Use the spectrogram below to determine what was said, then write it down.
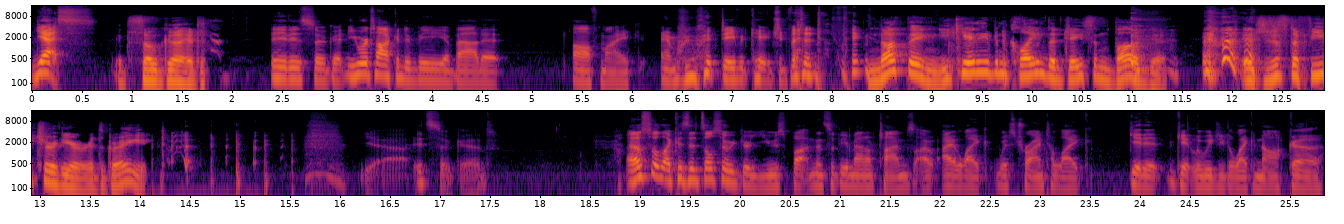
Yes, It's so good. It is so good. You were talking to me about it off mic, and we're like, David Cage invented nothing. Nothing. You can't even claim the Jason bug. It's just a feature here. It's great. Yeah, it's so good. I also like because it's also your use button, and so the amount of times I, I like was trying to like get it get Luigi to like knock a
